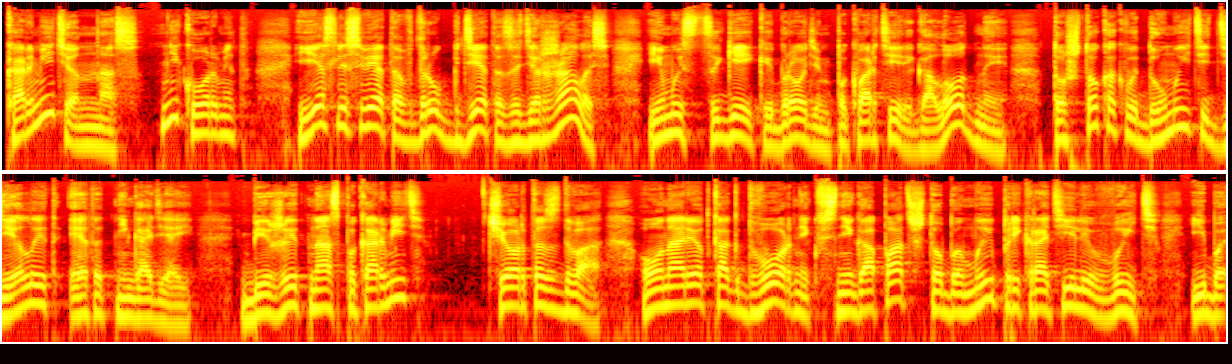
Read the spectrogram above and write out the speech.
Кормить он нас не кормит. Если Света вдруг где-то задержалась, и мы с Цигейкой бродим по квартире голодные, то что, как вы думаете, делает этот негодяй? Бежит нас покормить? Черта с два. Он орет, как дворник в снегопад, чтобы мы прекратили выть, ибо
